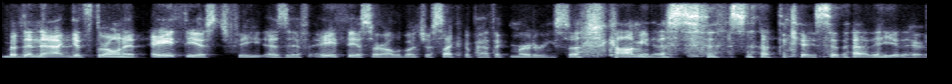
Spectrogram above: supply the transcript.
But then that gets thrown at atheists' feet, as if atheists are all a bunch of psychopathic, murdering communists. That's not the case of that either.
